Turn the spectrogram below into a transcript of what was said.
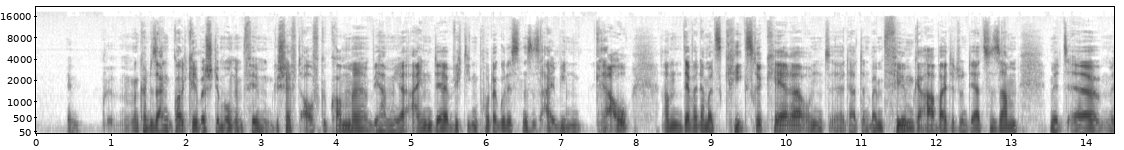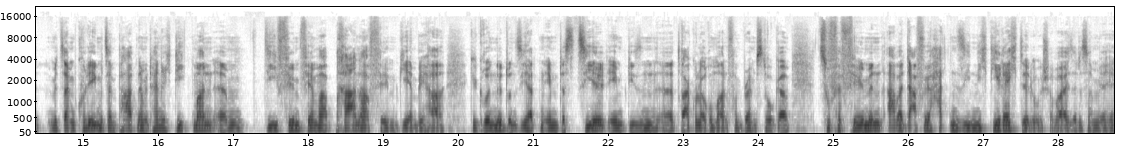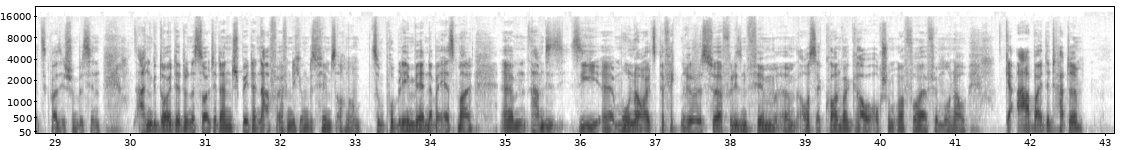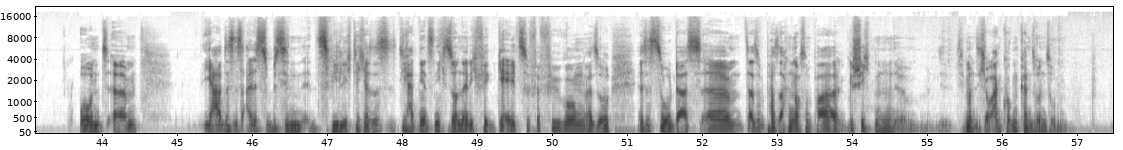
man könnte sagen, Goldgräberstimmung im Filmgeschäft aufgekommen. Äh, wir haben hier einen der wichtigen Protagonisten, das ist Albin Grau. Ähm, der war damals Kriegsrückkehrer und äh, der hat dann beim Film gearbeitet und der zusammen mit, äh, mit, mit seinem Kollegen, mit seinem Partner, mit Heinrich Diekmann, ähm, die Filmfirma Prana Film GmbH gegründet und sie hatten eben das Ziel, eben diesen äh, Dracula-Roman von Bram Stoker zu verfilmen, aber dafür hatten sie nicht die Rechte, logischerweise. Das haben wir jetzt quasi schon ein bisschen angedeutet und es sollte dann später nach Veröffentlichung des Films auch noch zum Problem werden, aber erstmal ähm, haben sie, sie äh, Monau als perfekten Regisseur für diesen Film ähm, auserkoren, weil Grau auch schon mal vorher für Monau gearbeitet hatte. Und ähm, ja, das ist alles so ein bisschen zwielichtig. Also es, die hatten jetzt nicht sonderlich viel Geld zur Verfügung. Also es ist so, dass ähm, da so ein paar Sachen, auch so ein paar Geschichten, äh, die man sich auch angucken kann, so in so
